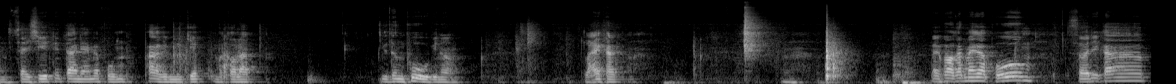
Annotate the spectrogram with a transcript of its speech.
นใส่ชีวิตในตั้งแดนครับผมพาขึ้นมาเก็บมาเกาลัด อยู่ตั้งผู้พี่น้อง หลายครับไปพอกันไหมครับผม สวัสดีครับ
